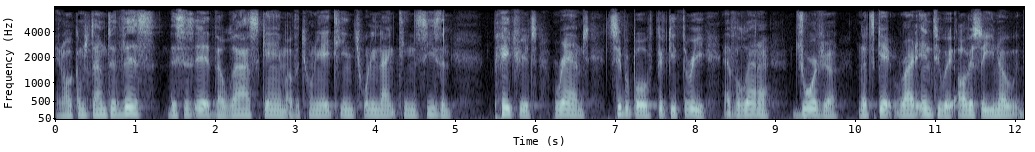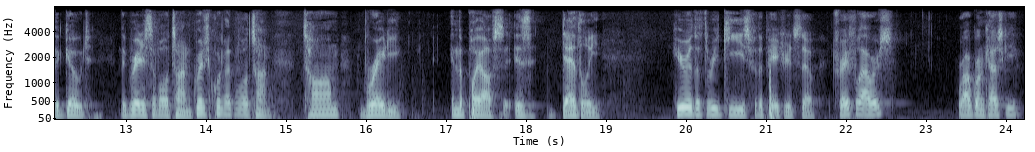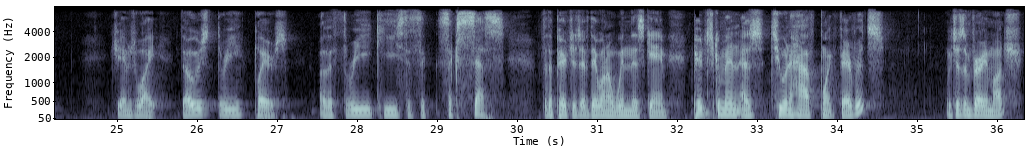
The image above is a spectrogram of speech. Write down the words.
It all comes down to this. This is it, the last game of the 2018-2019 season. Patriots, Rams, Super Bowl 53, Atlanta, Georgia. Let's get right into it. Obviously, you know the GOAT, the greatest of all time, greatest quarterback of all time, Tom Brady in the playoffs is deadly. Here are the three keys for the Patriots, though Trey Flowers, Rob Gronkowski, James White. Those three players are the three keys to su- success for the Patriots if they want to win this game. Patriots come in as two and a half point favorites, which isn't very much.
